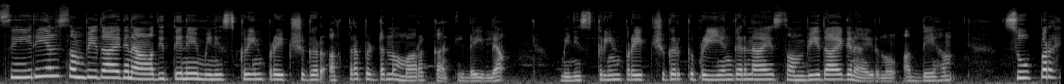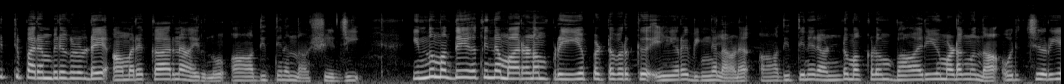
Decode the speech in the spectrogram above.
സീരിയൽ സംവിധായകൻ ആദിത്യനെ മിനി സ്ക്രീൻ പ്രേക്ഷകർ അത്ര പെട്ടെന്ന് മറക്കാൻ ഇടയില്ല. മിനി സ്ക്രീൻ പ്രേക്ഷകർക്ക് പ്രിയങ്കരനായ സംവിധായകനായിരുന്നു അദ്ദേഹം. സൂപ്പർ ഹിറ്റ് പരമ്പരകളുടെ അമരക്കാരനായിരുന്നു ആദിത്യനെന്ന ഷെജി. ഇന്നും അദ്ദേഹത്തിന്റെ മരണം പ്രിയപ്പെട്ടവർക്ക് ഏറെ വിങ്ങലാണ്. ആദിത്യന് രണ്ടു മക്കളും ഭാര്യയും അടങ്ങുന്ന ഒരു ചെറിയ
